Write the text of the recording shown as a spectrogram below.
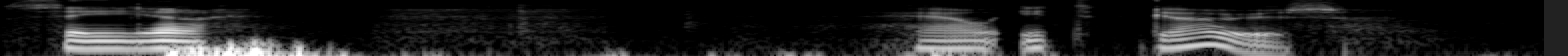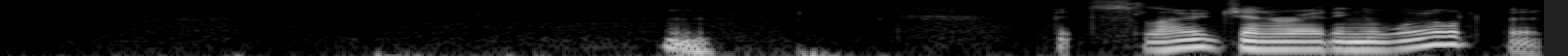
see uh, how it goes. Hmm. Bit slow generating a world, but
